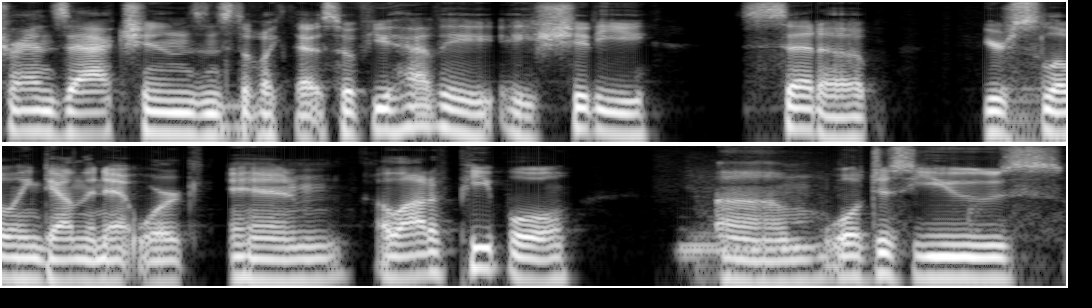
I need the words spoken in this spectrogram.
transactions and stuff like that. So if you have a, a shitty setup, you're slowing down the network. And a lot of people um, will just use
